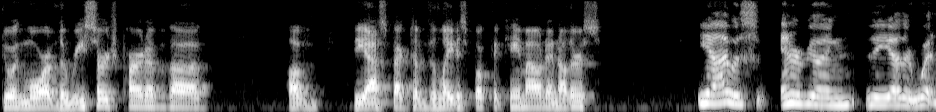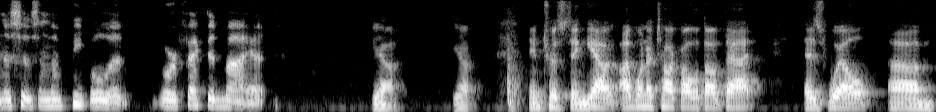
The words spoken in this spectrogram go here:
doing more of the research part of uh, of the aspect of the latest book that came out and others. Yeah, I was interviewing the other witnesses and the people that were affected by it. Yeah, yeah, interesting. Yeah, I want to talk all about that as well. Um,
